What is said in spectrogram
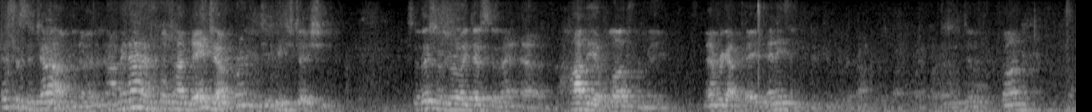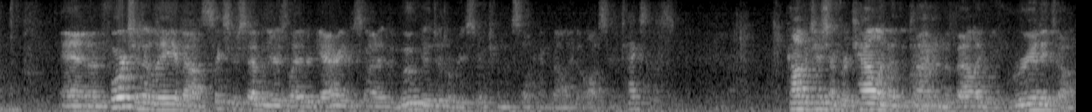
this is a job, you know, I mean, I had a full-time day job running a TV station. So this was really just a, a hobby of love for me. Never got paid anything to do computer chronicles, by the way, I just did it for fun. And unfortunately, about six or seven years later, Gary decided to move digital research from the Silicon Valley to Austin, Texas. Competition for talent at the time in the Valley was really tough.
